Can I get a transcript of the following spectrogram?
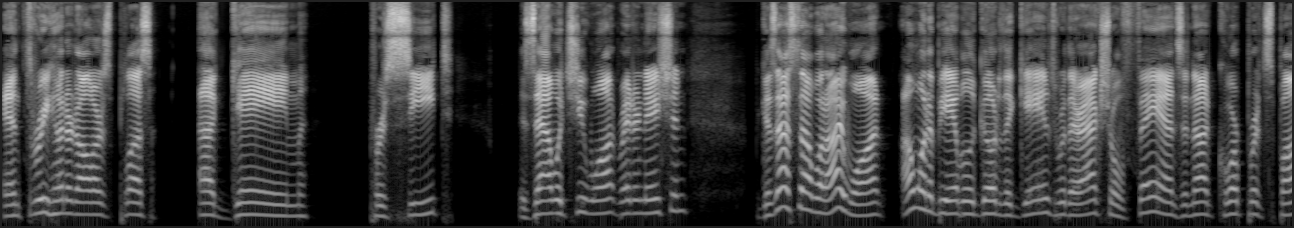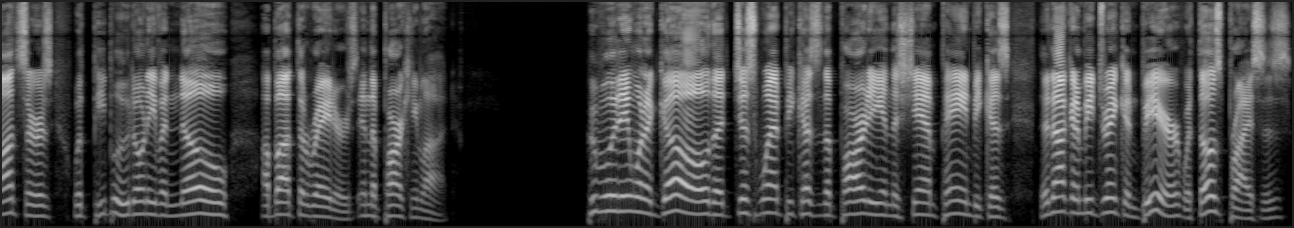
and $300 plus a game per seat. Is that what you want, Raider Nation? Because that's not what I want. I want to be able to go to the games where they're actual fans and not corporate sponsors with people who don't even know about the Raiders in the parking lot people who didn't want to go that just went because of the party and the champagne because they're not going to be drinking beer with those prices.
